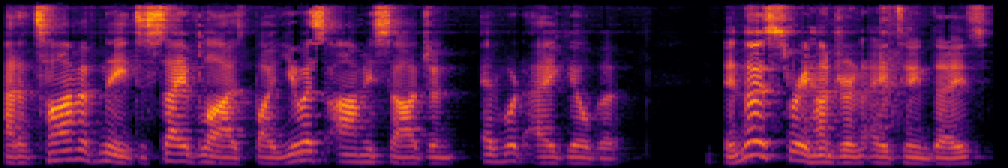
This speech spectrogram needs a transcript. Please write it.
at a time of need to save lives by US Army Sergeant Edward A. Guilbert. In those 318 days,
